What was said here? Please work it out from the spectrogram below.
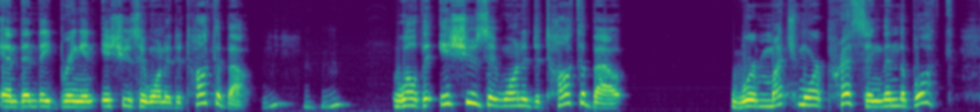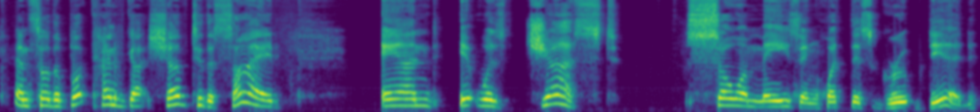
and then they'd bring in issues they wanted to talk about. Mm-hmm. Well, the issues they wanted to talk about were much more pressing than the book. And so the book kind of got shoved to the side, and it was just so amazing what this group did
